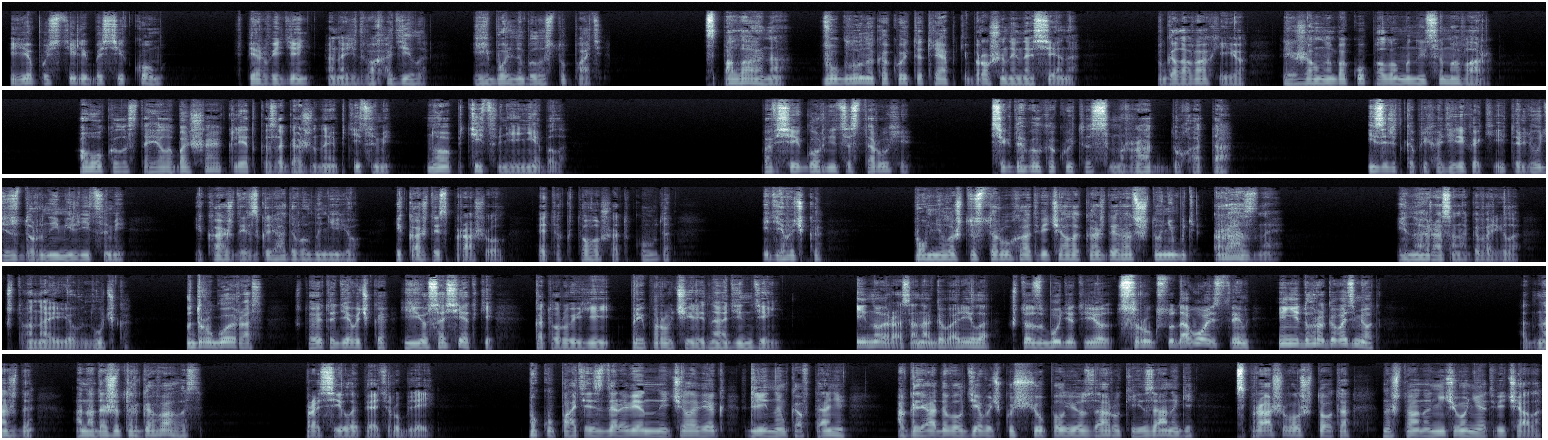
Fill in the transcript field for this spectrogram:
Ее пустили босиком. В первый день она едва ходила, ей больно было ступать. Спала она в углу на какой-то тряпке, брошенной на сено. В головах ее лежал на боку поломанный самовар. А около стояла большая клетка, загаженная птицами, но птиц в ней не было. Во всей горнице старухи всегда был какой-то смрад духота. Изредка приходили какие-то люди с дурными лицами, и каждый взглядывал на нее, и каждый спрашивал, «Это кто ж, откуда?» И девочка помнила, что старуха отвечала каждый раз что-нибудь разное. Иной раз она говорила, что она ее внучка. В другой раз, что эта девочка ее соседки, которую ей припоручили на один день. Иной раз она говорила, что сбудет ее с рук с удовольствием и недорого возьмет. Однажды она даже торговалась. Просила пять рублей. Покупатель, здоровенный человек в длинном кафтане, оглядывал девочку, щупал ее за руки и за ноги, спрашивал что-то, на что она ничего не отвечала.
